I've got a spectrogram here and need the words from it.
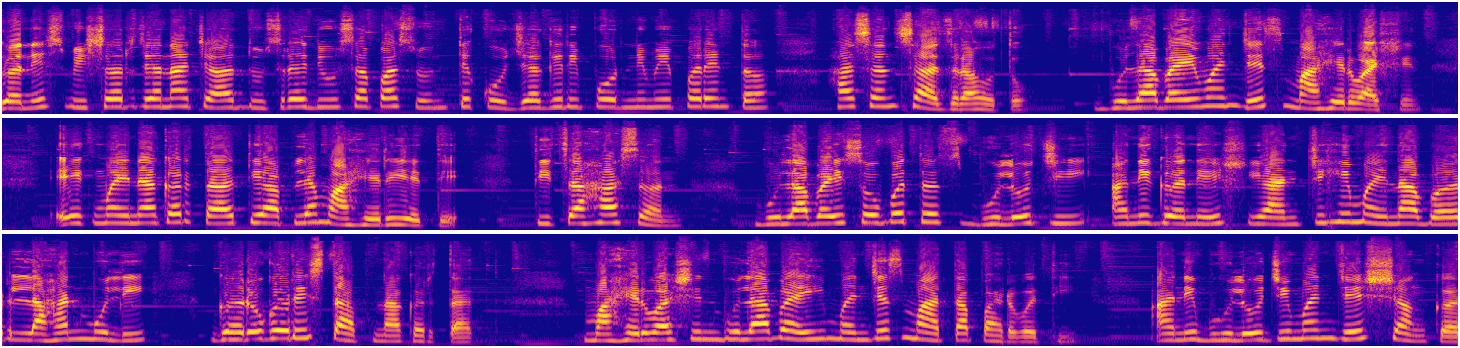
गणेश विसर्जनाच्या दुसऱ्या दिवसापासून ते कोजागिरी पौर्णिमेपर्यंत हा सण साजरा होतो. भुलाबाई म्हणजेच माहेरवाशीन एक महिन्याकरता ती आपल्या माहेरी येते. तिचा हा सण भुलाबाईसोबतच भुलोजी आणि गणेश यांचीही महिनाभर लहान मुली घरोघरी स्थापना करतात. माहेरवाशीन भुलाबाई म्हणजेच माता पार्वती आणि भुलोजी म्हणजेच शंकर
